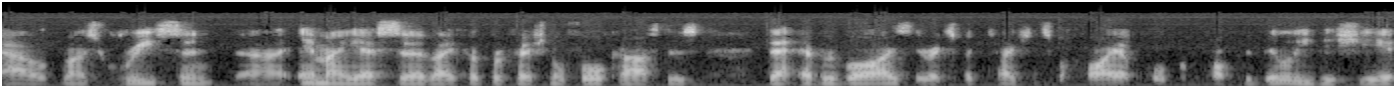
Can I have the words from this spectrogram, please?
our most recent uh, MAS survey for professional forecasters that have revised their expectations for higher corporate profitability this year.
